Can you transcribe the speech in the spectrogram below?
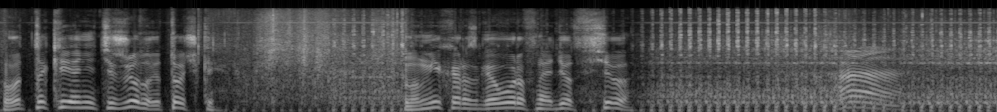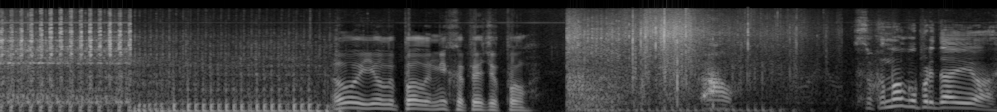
Вот такие они тяжелые точки. Но Миха разговоров найдет все. А, Ой, елы-палы, Миха опять упал. Сука, ногу придавила.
